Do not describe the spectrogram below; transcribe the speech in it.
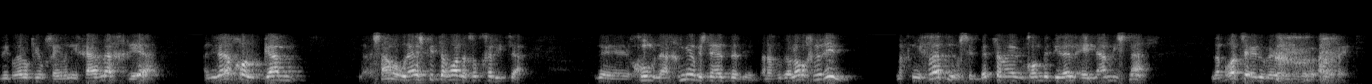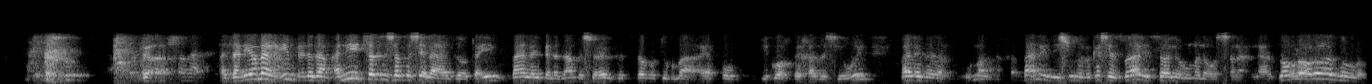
דברי אלוקים חיים, אני חייב להכריע. אני לא יכול גם, שם אולי יש פתרון לעשות חליצה. להחמיר בשני הצדדים. אנחנו גם לא מחמירים. אנחנו החלטנו שבית שמאי במקום בית הלל אינם משנה, למרות שאלו ואלו דברי אלוקים חיים. אז אני אומר, אם בן אדם, אני צריך לשאול את השאלה הזאת, האם בא אליי בן אדם ושואל, זה סתם דוגמה, היה פה ויכוח באחד השיעורים, בא אליי בן אדם, הוא אמר, בא אליי מישהו, מבקש עזרה לנסוע לאומן לראש שנה, לעזור לו או לא לעזור לו?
